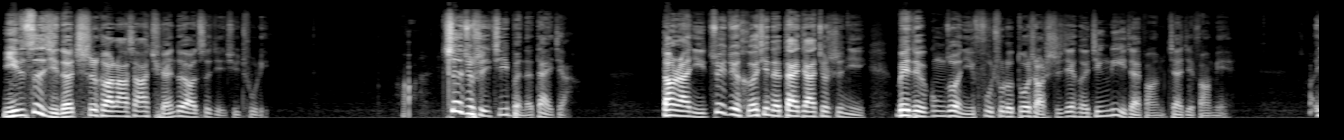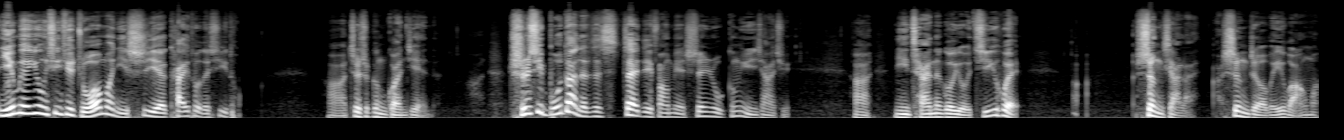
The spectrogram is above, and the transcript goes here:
你自己的吃喝拉撒全都要自己去处理。啊，这就是基本的代价。当然，你最最核心的代价就是你为这个工作你付出了多少时间和精力在方在这方面，你有没有用心去琢磨你事业开拓的系统？啊，这是更关键的。持续不断的在在这方面深入耕耘下去，啊，你才能够有机会啊，胜下来，胜者为王嘛，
